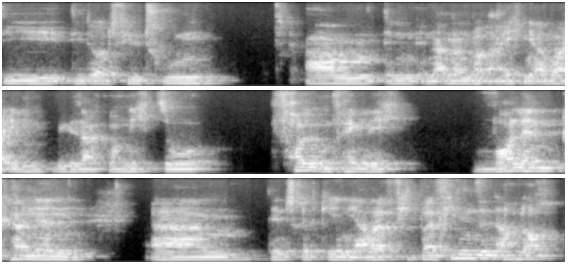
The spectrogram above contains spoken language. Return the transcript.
die, die dort viel tun ähm, in, in anderen Bereichen, aber eben, wie gesagt, noch nicht so vollumfänglich wollen können, ähm, den Schritt gehen. Ja, aber bei vielen sind auch noch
